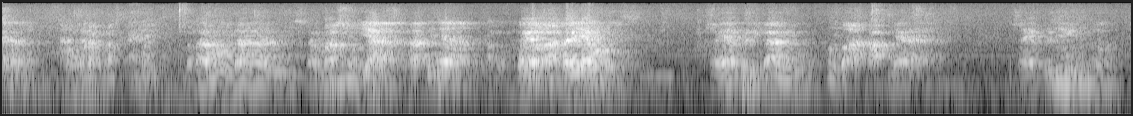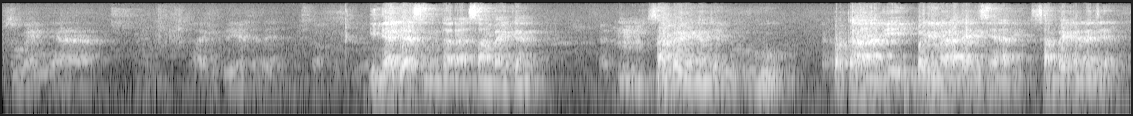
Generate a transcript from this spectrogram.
bangunan masjid bangunan termasuk. Ya artinya kayak ada yang saya belikan untuk atapnya. Saya beli untuk semennya. Nah gitu ya saya Gini aja sementara sampaikan. Sampaikan aja dulu. Perkara nanti bagaimana teknisnya nanti? Sampaikan aja.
